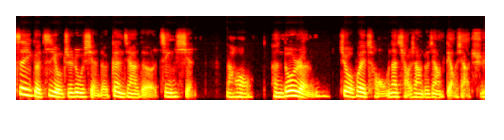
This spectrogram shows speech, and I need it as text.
这个自由之路显得更加的惊险，然后很多人就会从那桥上就这样掉下去。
